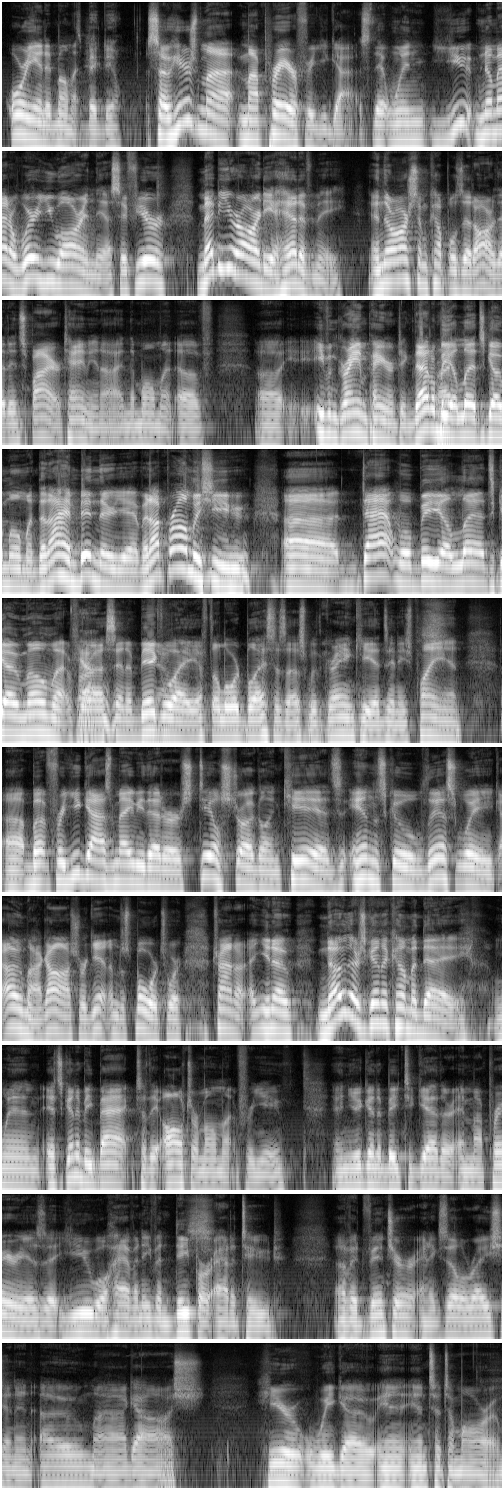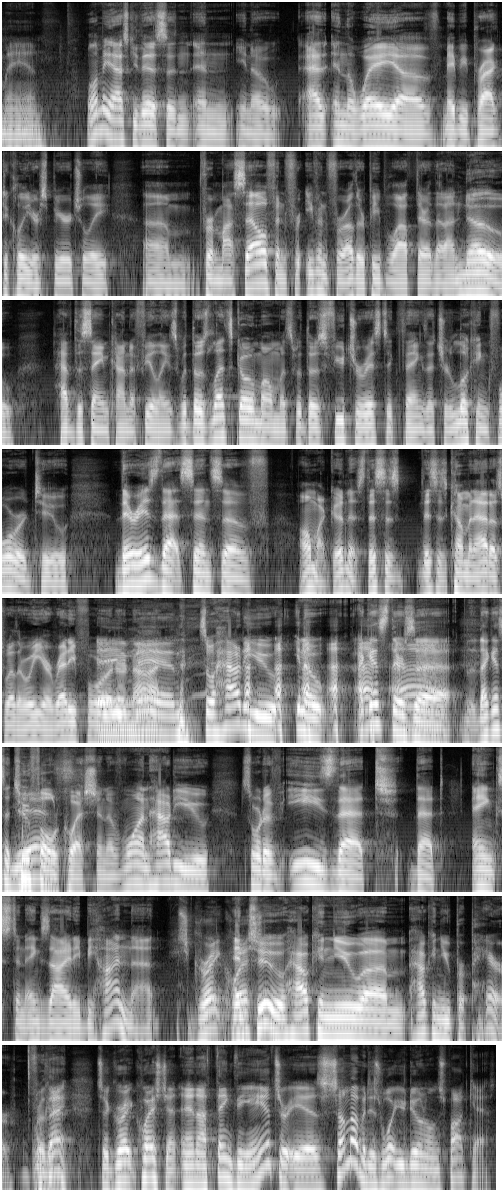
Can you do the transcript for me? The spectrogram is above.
oriented moment Big deal. so here's my my prayer for you guys that when you no matter where you are in this if you're maybe you're already ahead of me and there are some couples that are that inspire tammy and i in the moment of uh, even grandparenting that'll be a let's go moment that i haven't been there yet but i promise you uh, that will be a let's go moment for Yeah. us in a big Yeah. way if the lord blesses us with grandkids in his plan uh, but for you guys maybe that are still struggling, kids in school this week, oh my gosh, we're getting them to sports. We're trying to, you know, know there's going to come a day when it's going to be back to the altar moment for you and you're going to be together. And my prayer is that you will have an even deeper attitude of adventure and exhilaration. And oh my gosh, here we go in, into tomorrow, man. Well, let me ask you this, and and you know, in the way of maybe practically or spiritually, um, for myself and for even for other people out there that I know have the same kind of feelings with those let's go moments, with those futuristic things that you're looking forward to, there is that sense of oh my goodness, this is this is coming at us whether we are ready for it or not. So how do you, you know, I guess there's a I guess a twofold Yes. question of one, how do you sort of ease that that angst and anxiety behind that? It's a great question. And two, how can you um, how can you prepare for okay. that? It's a great question. And I think the answer is some of it is what you're doing on this podcast.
